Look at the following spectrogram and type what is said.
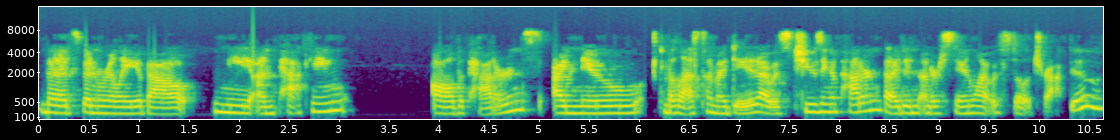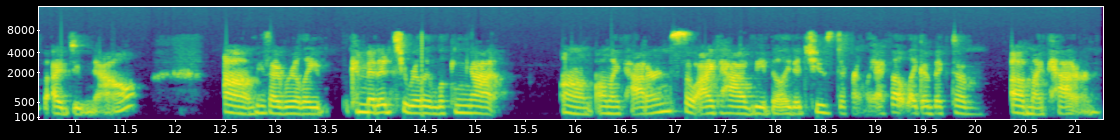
then it's been really about me unpacking all the patterns. I knew the last time I dated, I was choosing a pattern, but I didn't understand why it was still attractive. I do now um, because I really committed to really looking at um, all my patterns. So I have the ability to choose differently. I felt like a victim of my pattern,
